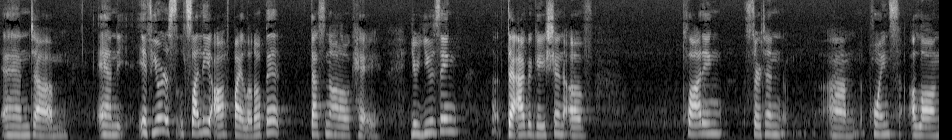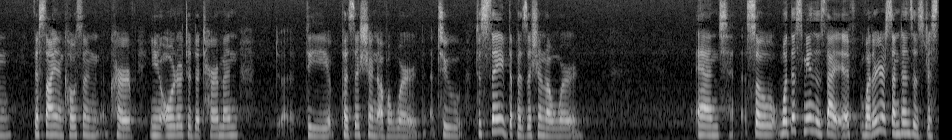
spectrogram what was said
And um, and if you're slightly off by a little bit, that's not okay. You're using the aggregation of plotting certain um, points along the sine and cosine curve in order to determine the position of a word, to, to save the position of a word. And so, what this means is that if whether your sentence is just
